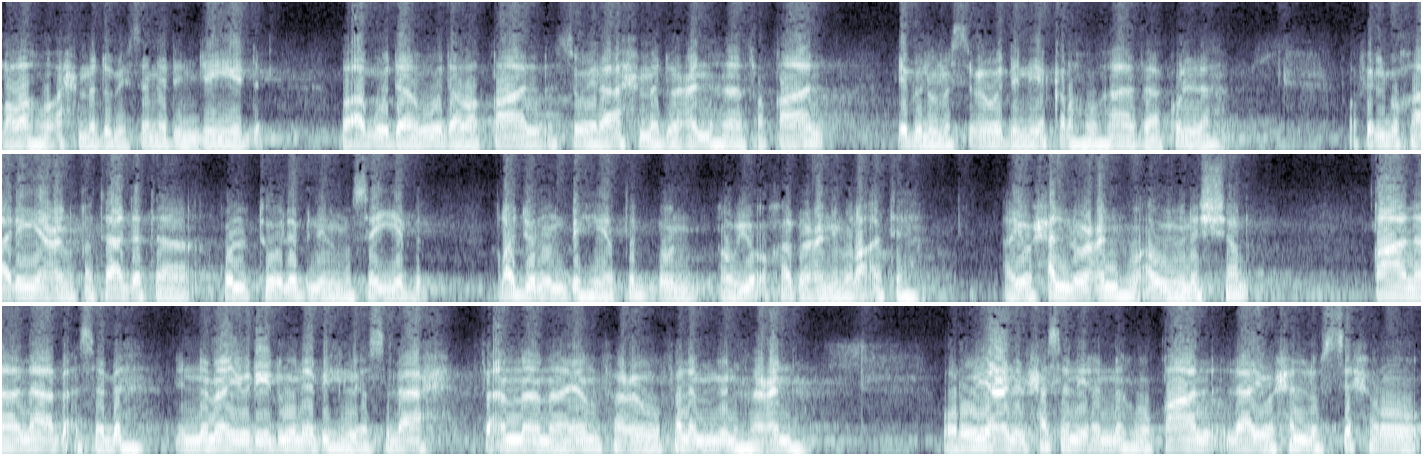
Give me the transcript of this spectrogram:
رواه أحمد بسند جيد وأبو داود وقال سئل أحمد عنها فقال ابن مسعود يكره هذا كله. وفي البخاري عن قتادة قلت لابن المسيب رجل به طب أو يؤخذ عن امرأته أيحل عنه أو ينشر؟ قال لا بأس به إنما يريدون به الإصلاح فأما ما ينفع فلم ينه عنه. وروي عن الحسن أنه قال لا يحل السحر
